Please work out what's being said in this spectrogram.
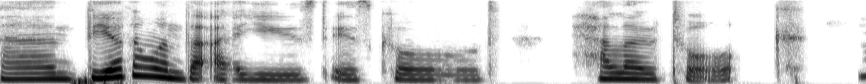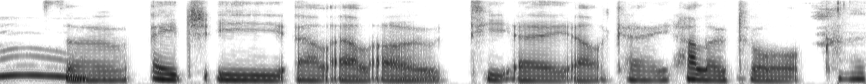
And the other one that I used is called HelloTalk. Mm. So H E L L O T A L K, HelloTalk, Hello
